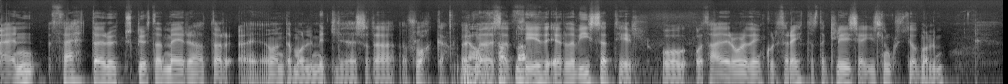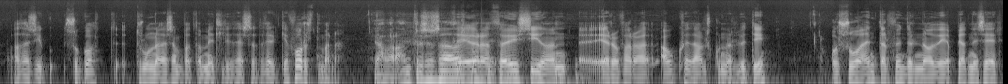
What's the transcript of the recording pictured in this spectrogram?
en þetta er uppskrift af meiri hattar vandamáli milli þessara flokka vegna Já, þess að þarna- þið eruð að vísa til og, og það er orðið einhver þreytasta klísja í íslensku stjórnmálum að það sé svo gott trúnaði samband á milli þessara þeir ekki sem sagði þegar það, að þau síðan eh, eru að fara að ákveða alls konar hluti og svo endar fundurinn á því að Bjarni segir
